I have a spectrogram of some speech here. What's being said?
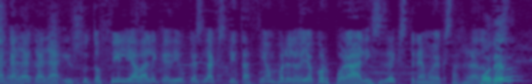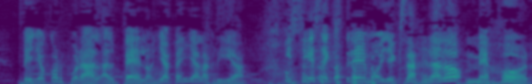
mucho. calla, calla. Irsutofilia, ¿vale? Que diu que es la excitación por el vello corporal. Y si es extremo y exagerado, ¿Por pues, el? vello corporal, al pelo, on hi ha pell i alegría. Y si es extremo y exagerado, mejor.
